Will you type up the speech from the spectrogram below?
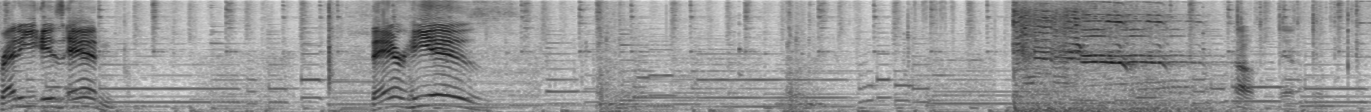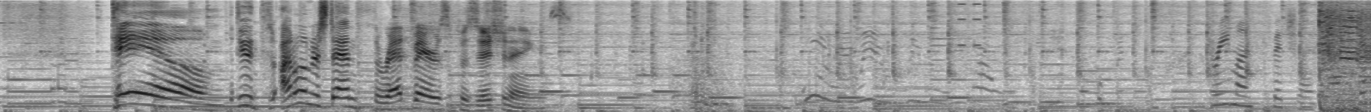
Freddy is in. There he is. Damn! Dude, I don't understand Threadbare's positionings. Three months bitchless. Get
